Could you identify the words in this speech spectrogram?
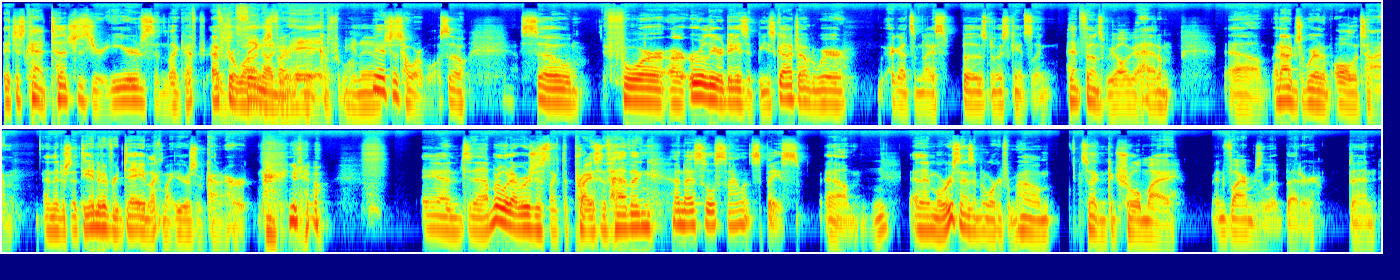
it just kind of touches your ears and like after after a a while, thing on your find it very head, comfortable. you know? Yeah, it's just horrible. So, so for our earlier days at B Scotch, I would wear. I got some nice Bose noise canceling headphones. We all got had them, um, and I would just wear them all the time. And then just at the end of every day, like my ears would kind of hurt, you know. And uh, but whatever, it was just like the price of having a nice little silent space. Um, Mhm. And then more recently, as I've been working from home, so I can control my environment a little bit better. Then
